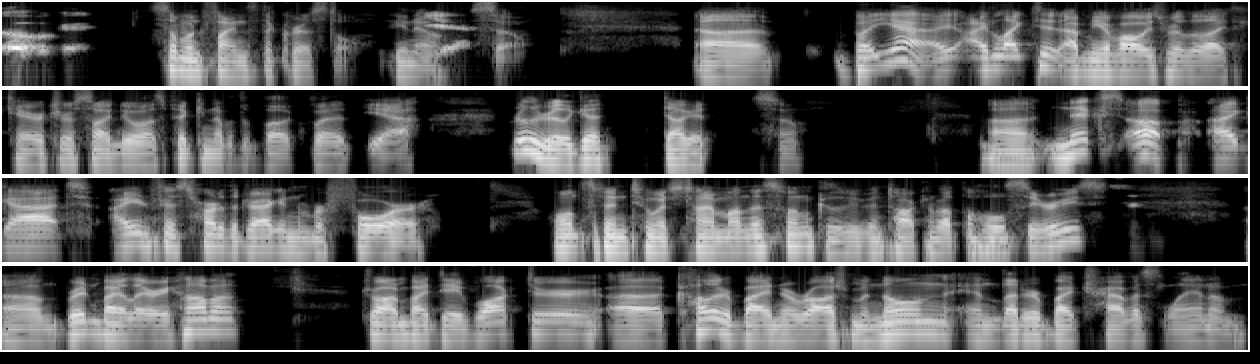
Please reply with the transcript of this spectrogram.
Oh, okay. Someone finds the crystal, you know. Yeah. So, uh, but yeah, I, I liked it. I mean, I've always really liked the character, so I knew I was picking up the book. But yeah, really, really good. Dug it. So, uh, next up, I got Iron Fist Heart of the Dragon number four. Won't spend too much time on this one because we've been talking about the whole series. Um, written by Larry Hama, drawn by Dave Wachter, uh, colored by Neeraj Menon, and lettered by Travis Lanham.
